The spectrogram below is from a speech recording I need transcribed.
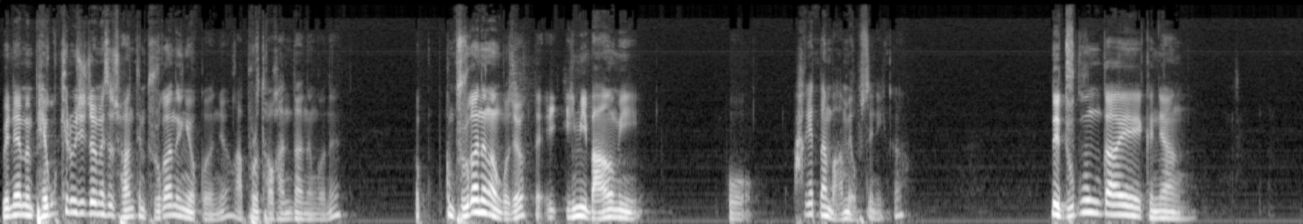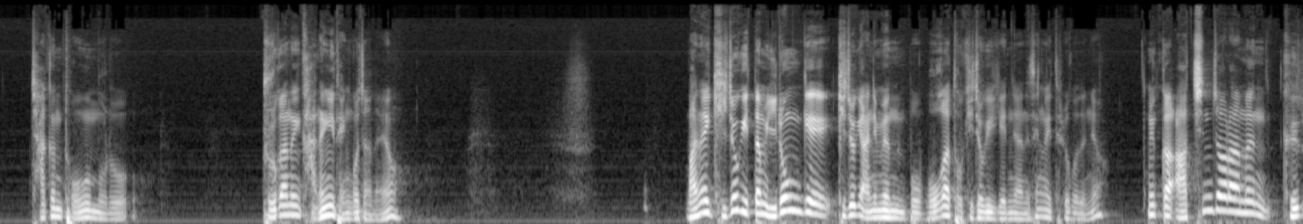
왜냐하면 105km 지점에서 저한테는 불가능이었거든요. 앞으로 더 간다는 거는 어, 그럼 불가능한 거죠. 이- 이미 마음이 뭐 하겠다는 마음이 없으니까. 근데 누군가의 그냥 작은 도움으로 불가능이 가능이 된 거잖아요. 만약에 기적이 있다면 이런 게 기적이 아니면 뭐 뭐가 더 기적이겠냐는 생각이 들거든요. 그러니까 아 친절함은 그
